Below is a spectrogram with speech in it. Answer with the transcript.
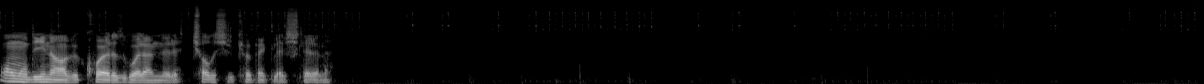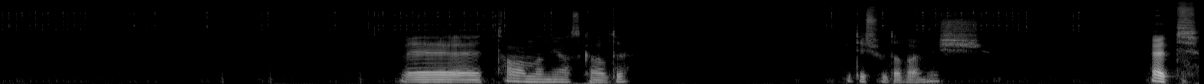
Olmadı yine abi koyarız golemleri. Çalışır köpekler işlerine. Ve tamamlanıyor az kaldı. Bir de şurada varmış. Evet.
